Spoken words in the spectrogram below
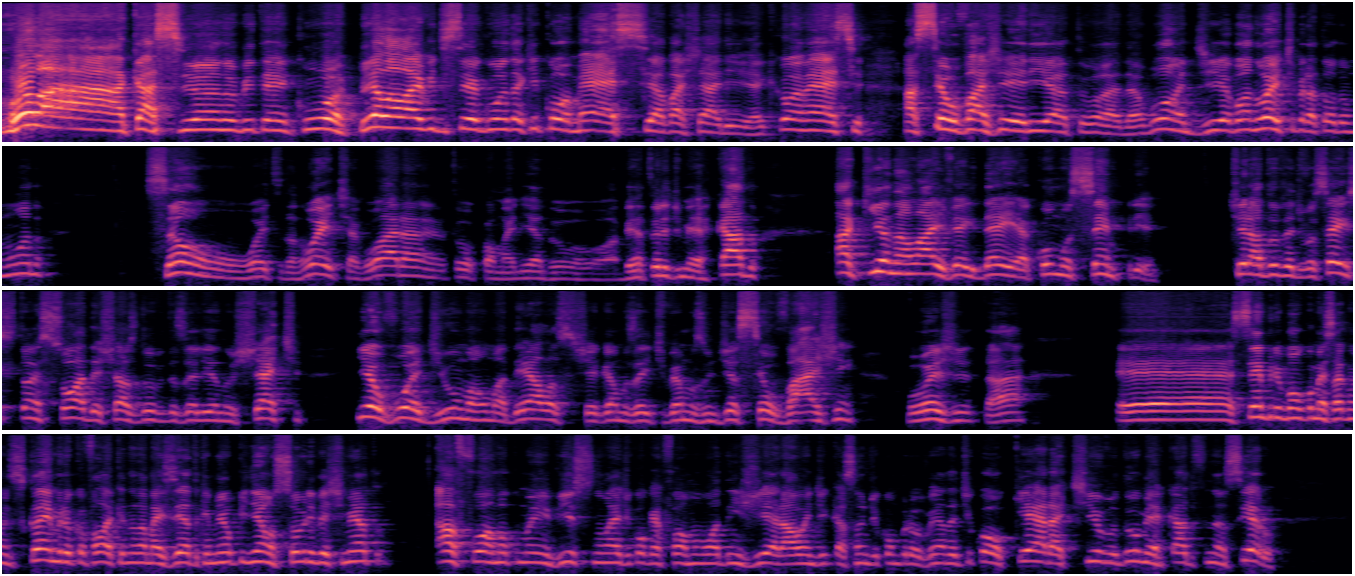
Olá, Cassiano Bittencourt, pela live de segunda que comece a baixaria, que comece a selvageria toda. Bom dia, boa noite para todo mundo. São oito da noite agora, eu estou com a mania do abertura de mercado. Aqui na live a ideia, como sempre, tirar dúvida de vocês, então é só deixar as dúvidas ali no chat e eu vou de uma a uma delas. Chegamos aí, tivemos um dia selvagem hoje, tá? É sempre bom começar com um disclaimer, o que eu falo aqui nada mais é do que minha opinião sobre investimento a forma como eu invisto não é de qualquer forma, modo em geral, indicação de compra ou venda de qualquer ativo do mercado financeiro.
